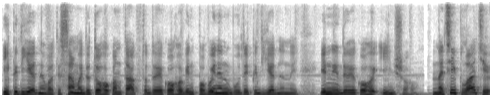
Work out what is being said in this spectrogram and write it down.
і під'єднувати саме до того контакту, до якого він повинен бути під'єднаний, і не до якого іншого. На цій платі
